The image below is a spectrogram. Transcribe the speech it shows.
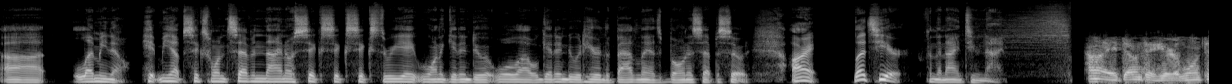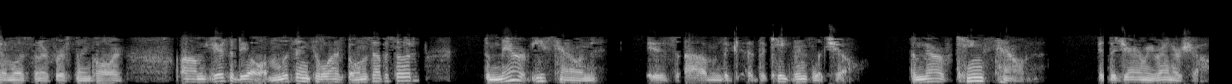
Uh, let me know. Hit me up 617 906 6638. We want to get into it. We'll, uh, we'll get into it here in the Badlands bonus episode. All right, let's hear from the 929. Hi, Dante here, long-time listener, first-time caller. Um, here's the deal. I'm listening to the last bonus episode. The mayor of Easttown is um, the the Kate Winslet show. The mayor of Kingstown is the Jeremy Renner show.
